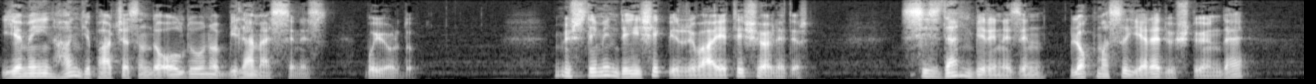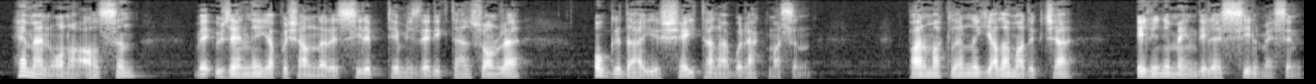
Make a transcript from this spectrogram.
yemeğin hangi parçasında olduğunu bilemezsiniz buyurdu. Müslim'in değişik bir rivayeti şöyledir. Sizden birinizin lokması yere düştüğünde hemen onu alsın ve üzerine yapışanları silip temizledikten sonra o gıdayı şeytana bırakmasın. Parmaklarını yalamadıkça elini mendile silmesin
